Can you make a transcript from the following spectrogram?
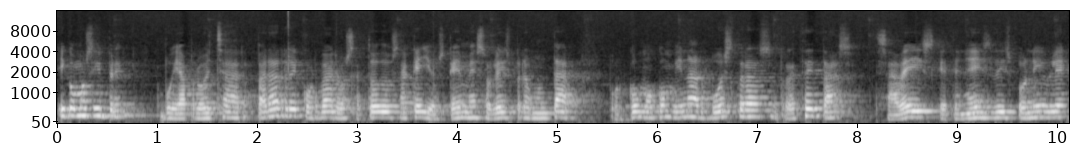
Y como siempre, voy a aprovechar para recordaros a todos aquellos que me soléis preguntar por cómo combinar vuestras recetas, sabéis que tenéis disponible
